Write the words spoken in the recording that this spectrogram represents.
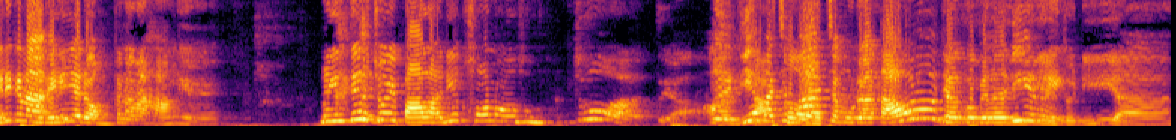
Ini kena ininya dong. kena rahangnya. Melintir cuy, pala dia ke sono langsung. Cuat ya. Ya dia cakep. macem-macem udah tahu lo jago bela diri. Itu dia.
